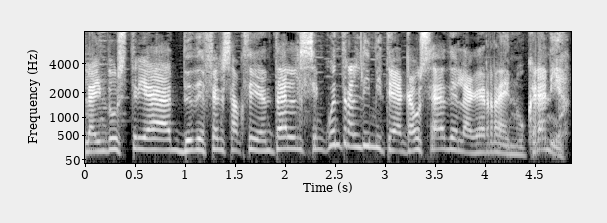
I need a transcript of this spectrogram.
La industria de defensa occidental se encuentra al límite a causa de la guerra en Ucrania.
